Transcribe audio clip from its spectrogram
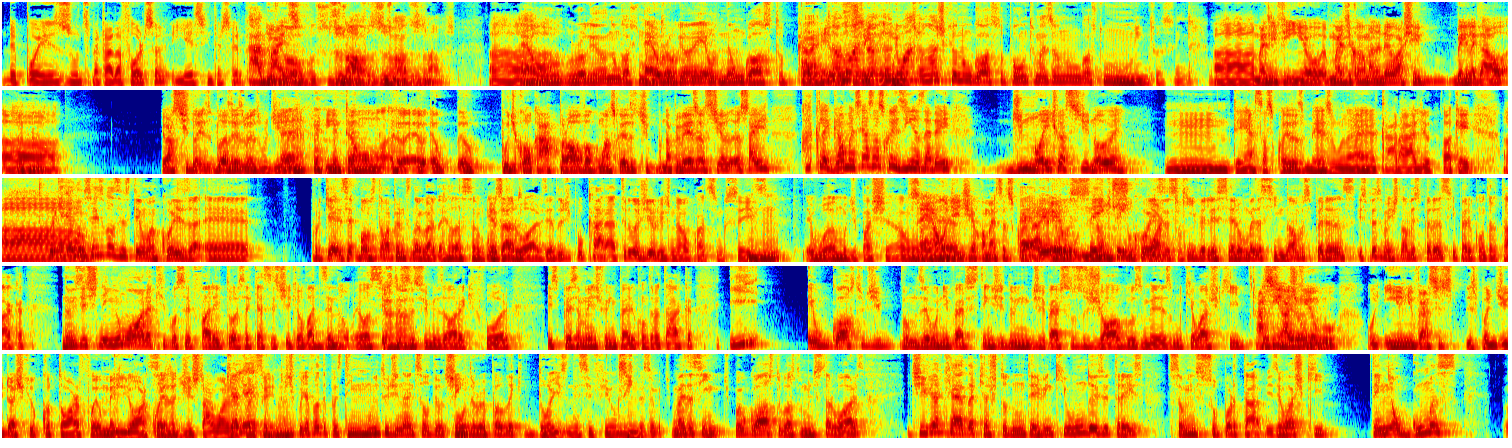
depois o Despertar da Força e esse em terceiro. Ah, dos Mas- novos, Dos dos novos, novos, dos novos, dos novos. Ah, É, o, o Rogan eu não gosto muito. É, o Rogue One eu não gosto. Cara, eu Não, não, é- eu, não, eu não acho que eu não gosto, ponto, mas eu não gosto muito, assim. ah, mas enfim, eu, mas de qualquer maneira eu achei bem legal. Ah, Eu assisti dois, duas vezes no mesmo dia, né? Então eu, eu, eu- pude colocar à prova algumas coisas. Tipo, na primeira vez eu assisti, eu, eu saí. Ah, que legal, mas tem essas coisinhas, né? Daí de noite eu assisti de novo. e, Hum, tem essas coisas mesmo, né? Caralho. Ok. Ah, Porque eu não sei se vocês têm uma coisa, é. Porque, cê- bom, você tava perguntando agora da relação com Exato. Star Wars. E é do tipo, cara, a trilogia original, 4, 5, 6, eu amo de paixão. É, onde a gente já começa a discordar. É, eu, eu, eu sei não que tem suporto. coisas que envelheceram, mas assim, Nova Esperança, especialmente Nova Esperança e Império Contra-Ataca, não existe nenhuma hora que você fale, Heitor, você quer assistir, que eu vá dizer não. Eu assisto Aham. esses filmes a hora que for, especialmente o Império Contra-Ataca. E eu gosto de, vamos dizer, o universo estendido em diversos jogos mesmo, que eu acho que. Assim, eu acho que conseguiram- o, o- em universo expandido, acho que o KOTOR foi a melhor coisa de Star Wars Que, já foi aliás, feita. a gente podia falar depois. Tem muito de Knights of the Sim. Old Republic 2 nesse filme, Sim. especialmente. Mas assim, tipo, eu gosto, gosto muito de Star Wars. E tive a queda que acho que todo mundo teve, em que o 1, 2 e o 3 são insuportáveis. Eu acho que tem algumas...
